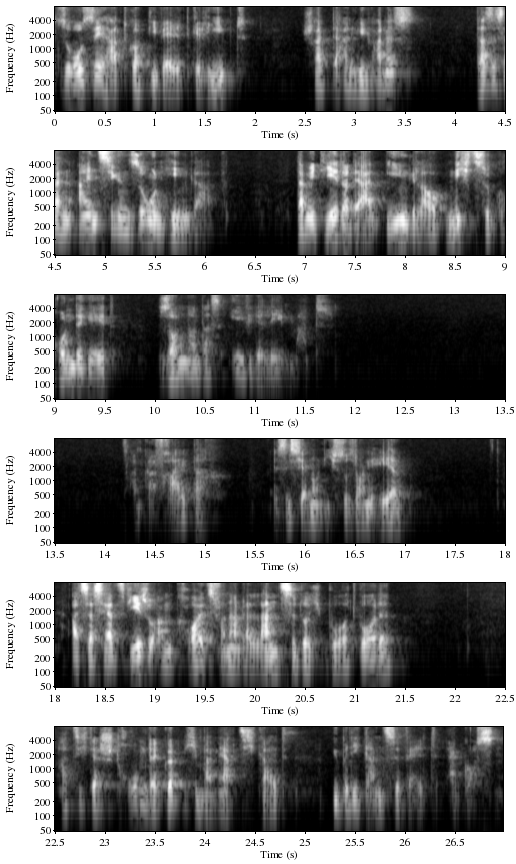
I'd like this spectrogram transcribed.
So sehr hat Gott die Welt geliebt, schreibt der heilige Johannes, dass es einen einzigen Sohn hingab, damit jeder, der an ihn glaubt, nicht zugrunde geht, sondern das ewige Leben hat. Am Karfreitag, es ist ja noch nicht so lange her, als das Herz Jesu am Kreuz von einer Lanze durchbohrt wurde, hat sich der Strom der göttlichen Barmherzigkeit über die ganze Welt ergossen.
